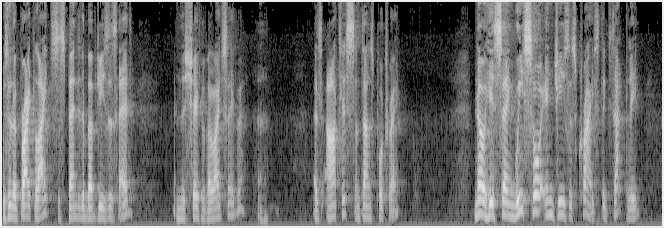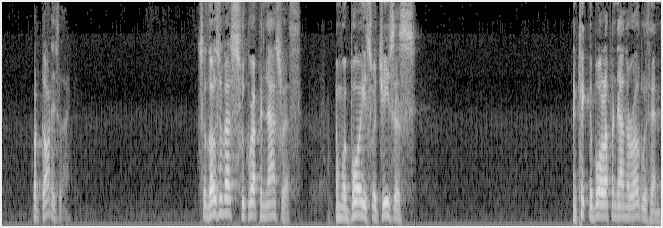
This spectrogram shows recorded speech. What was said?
Was it a bright light suspended above Jesus' head in the shape of a lightsaber? As artists sometimes portray? No, he's saying we saw in Jesus Christ exactly what God is like. So, those of us who grew up in Nazareth and were boys with Jesus and kicked the ball up and down the road with him,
